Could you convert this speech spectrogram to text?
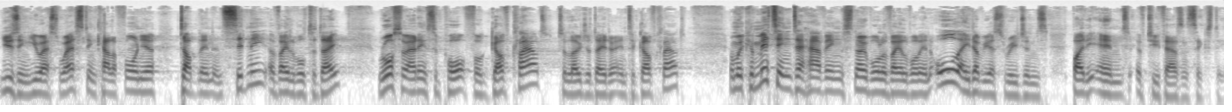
using US West in California, Dublin, and Sydney, available today. We're also adding support for GovCloud to load your data into GovCloud. And we're committing to having Snowball available in all AWS regions by the end of 2016.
